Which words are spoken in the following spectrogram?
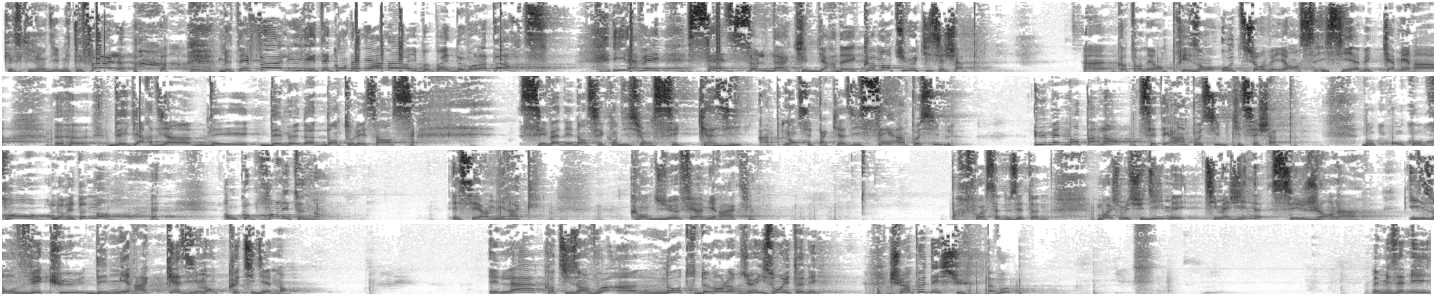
Qu'est-ce qu'ils ont dit? Mais t'es folle! Mais t'es folle! Il était condamné à mort, il peut pas être devant la porte. Il avait 16 soldats qui le gardaient. Comment tu veux qu'il s'échappe? Hein, quand on est en prison, haute surveillance ici avec caméra, euh, des gardiens, des, menottes dans tous les sens, S'évader dans ces conditions, c'est quasi, non, c'est pas quasi, c'est impossible. Humainement parlant, c'était impossible qu'il s'échappe. Donc on comprend leur étonnement. on comprend l'étonnement. Et c'est un miracle. Quand Dieu fait un miracle, parfois ça nous étonne. Moi je me suis dit, mais t'imagines, ces gens-là, ils ont vécu des miracles quasiment quotidiennement. Et là, quand ils en voient un autre devant leurs yeux, ils sont étonnés. Je suis un peu déçu, pas vous Mais mes amis,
